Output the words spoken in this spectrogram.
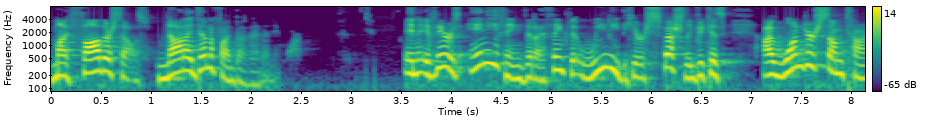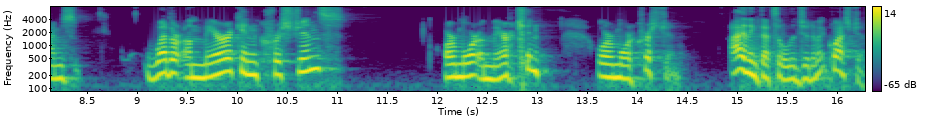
my father's house, not identified by that anymore. And if there is anything that I think that we need to hear, especially because I wonder sometimes whether American Christians are more American or more Christian. I think that's a legitimate question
